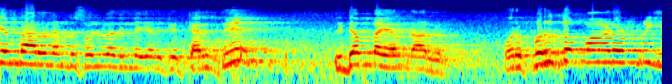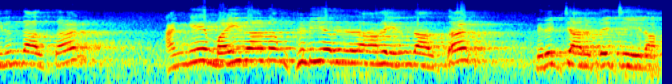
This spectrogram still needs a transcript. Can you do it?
சென்றார்கள் என்று சொல்வதில்லை அதுக்கு கருத்து. இடம்பெயர்ந்தார்கள் ஒரு பொருத்தப்பாடொன்று இருந்தால்தான் அங்கே மைதானம் கிளியர்களாக இருந்தால்தான் பிரச்சாரத்தை செய்யலாம்.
